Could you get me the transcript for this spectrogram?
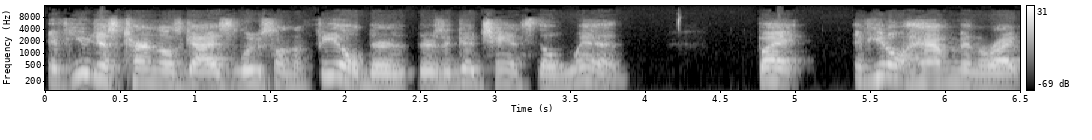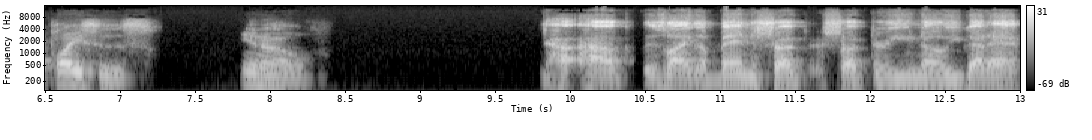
If you just turn those guys loose on the field, there there's a good chance they'll win. But if you don't have them in the right places, you know. How, how it's like a band instructor, instructor, you know, you got to have,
